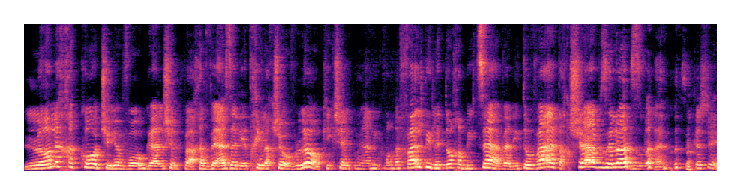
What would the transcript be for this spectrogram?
לא לחכות שיבוא גל של פחד ואז אני אתחיל לחשוב, לא, כי כשאני כבר נפלתי לתוך הביצה ואני טובעת, עכשיו זה לא הזמן, זה קשה.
